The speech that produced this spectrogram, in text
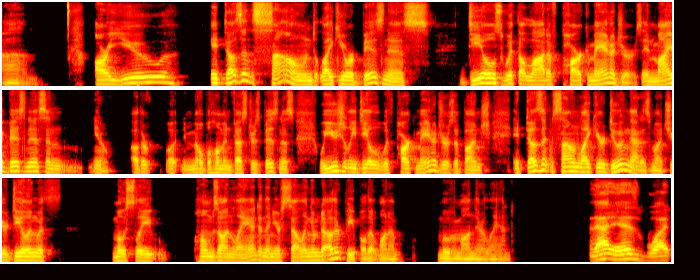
Um, are you? It doesn't sound like your business deals with a lot of park managers. In my business, and you know, other uh, mobile home investors' business, we usually deal with park managers a bunch. It doesn't sound like you're doing that as much. You're dealing with mostly homes on land and then you're selling them to other people that want to move them on their land. that is what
